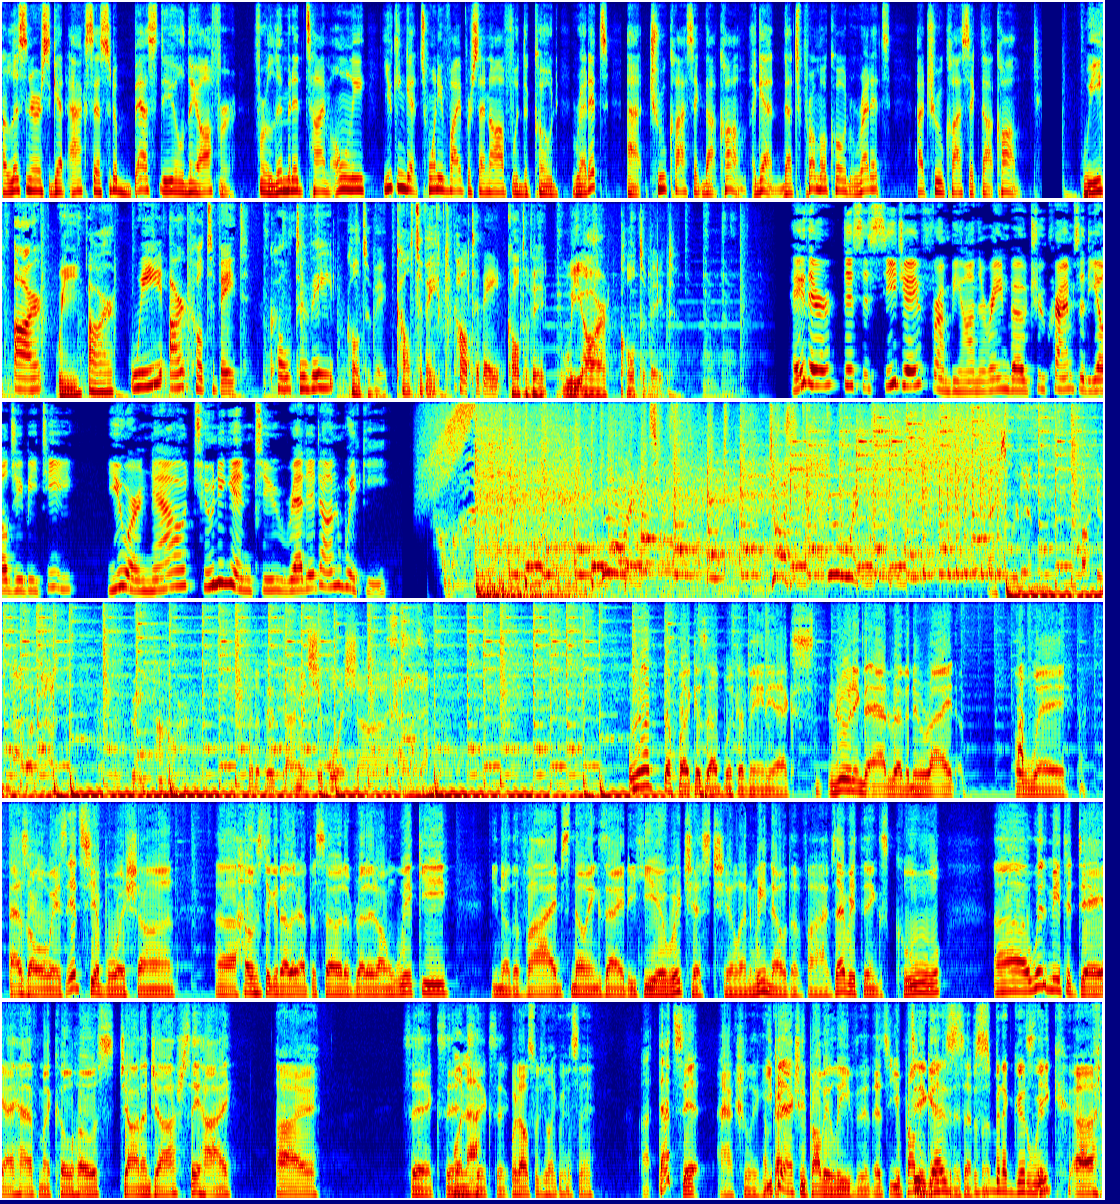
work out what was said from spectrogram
Our listeners get access to the best deal they offer. For a limited time only, you can get 25% off with the code Reddit at trueclassic.com. Again, that's promo code Reddit at trueclassic.com. We are We are we are cultivate Cultivate. cultivate. cultivate Cultivate. cultivate. We are Cultivate. Hey there, this is CJ from Beyond the Rainbow True Crimes of the LGBT. You are now tuning in to Reddit on Wiki. Thanks, we're in fucking, I don't know. Great power. For the fifth time, it's your boy Sean. What the fuck is up, Wikimaniacs? Ruining the ad revenue right away. As always, it's your boy Sean, uh, hosting another episode of Reddit on Wiki. You know the vibes, no anxiety here. We're just chilling. We know the vibes. Everything's cool. Uh, with me today, I have my co-hosts John and Josh. Say hi. Hi. Sick, sick, Hola. sick, sick. What else would you like me to say? Uh, that's it. Actually, you can actually probably leave. That's you're See probably you good guys. for this episode. This, has been a good Sick. week. Uh,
